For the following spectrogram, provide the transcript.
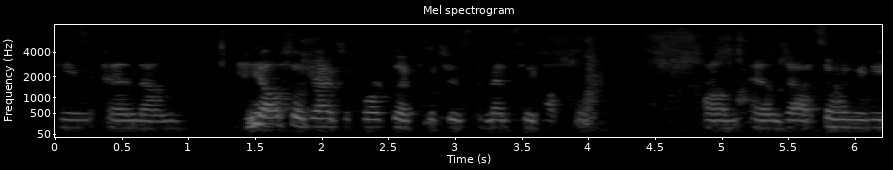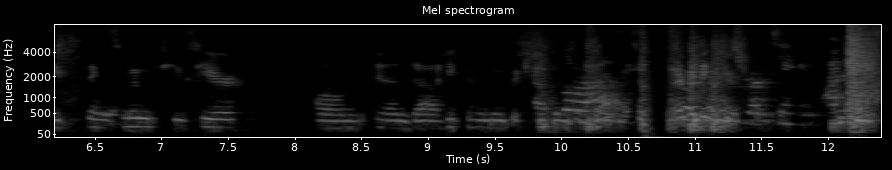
team, and um, he also drives a forklift, which is immensely helpful. Um, and uh, so when we need things moved, he's here, um, and uh, he can move the cabins. and so on. So Sorry everything's here. interrupting. I'm just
